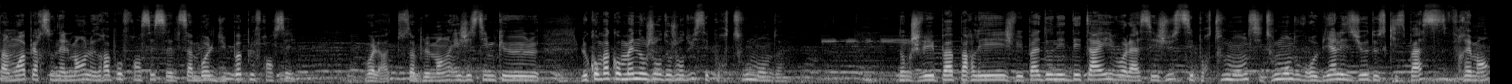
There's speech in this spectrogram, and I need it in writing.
Enfin, moi, personnellement, le drapeau français, c'est le symbole du peuple français. Voilà, tout simplement. Et j'estime que le, combat qu'on mène au jour d'aujourd'hui, c'est pour tout le monde. Donc je ne vais pas parler, je ne vais pas donner de détails. Voilà, c'est juste, c'est pour tout le monde. Si tout le monde ouvre bien les yeux de ce qui se passe, vraiment,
